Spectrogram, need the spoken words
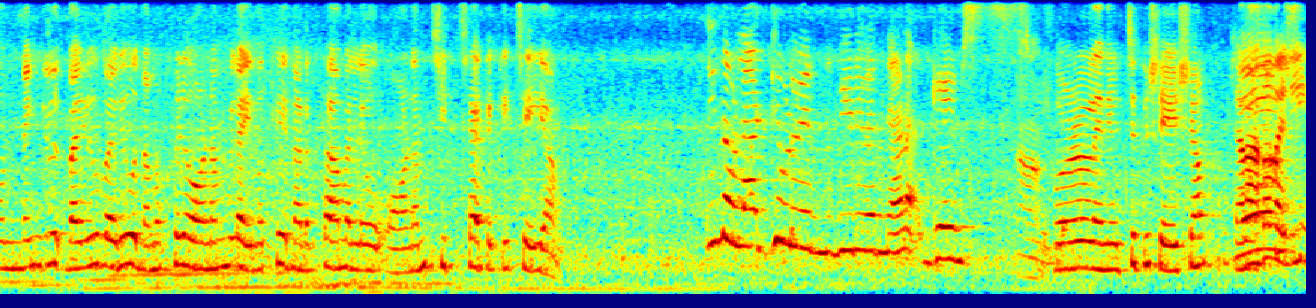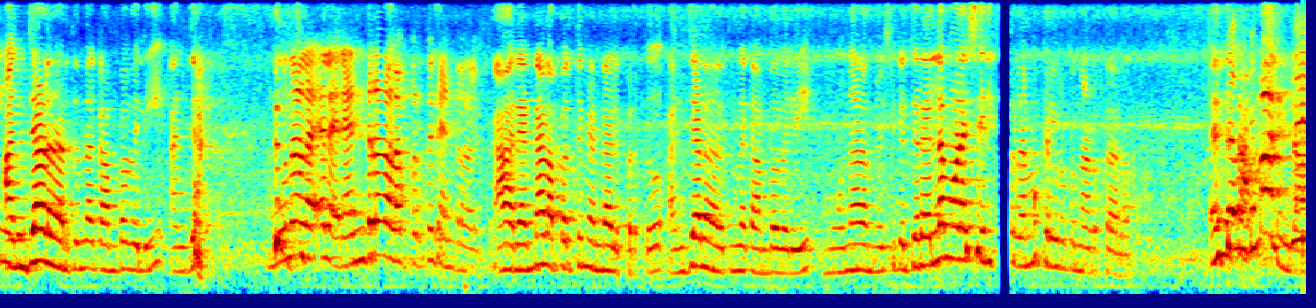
ഉണ്ടെങ്കിൽ വരൂ വരൂ. നമുക്കൊരു ഓണം ലൈവൊക്കെ നടത്താമല്ലോ. ഓണം ചിറ്റാറ്റൊക്കെ ചെയ്യാം. ഉച്ചയ്ക്ക് ശേഷം അഞ്ചാൾ നടത്തുന്ന കമ്പവലി. അഞ്ചാൾ മൂന്നാളെ അല്ല രണ്ടരാളപ്പുറത്ത് ആ രണ്ടാളപ്പുറത്തും രണ്ടാളിപ്പുറത്തും. അഞ്ചാൾ നടത്തുന്ന കമ്പവലി മൂന്നാൾ മ്യൂസിക്കൽ ചെയർ എല്ലാം മോളെ ശരിക്കും നമുക്ക് എല്ലാവർക്കും നടത്താറോ എന്താ സമ്മാനുണ്ടോ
